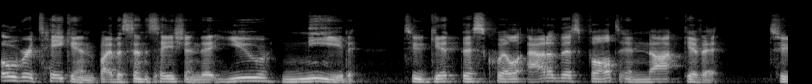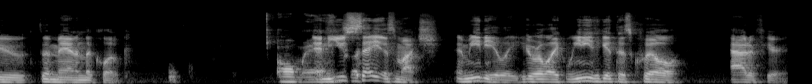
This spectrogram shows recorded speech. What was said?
overtaken by the sensation that you need to get this quill out of this vault and not give it to the man in the cloak. Oh, man. And you say as much immediately. You are like, we need to get this quill out of here.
